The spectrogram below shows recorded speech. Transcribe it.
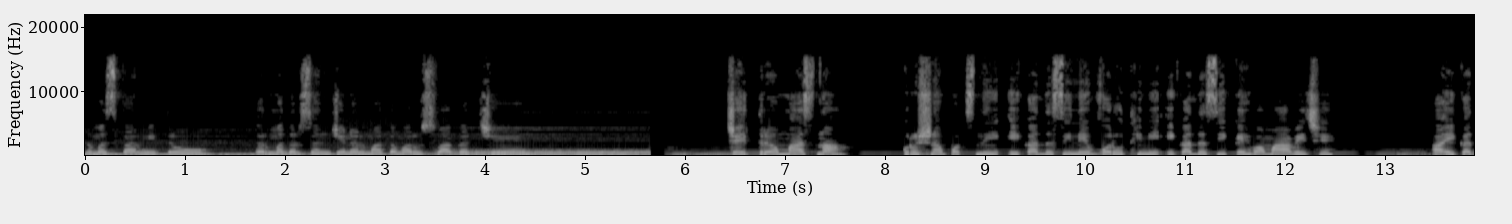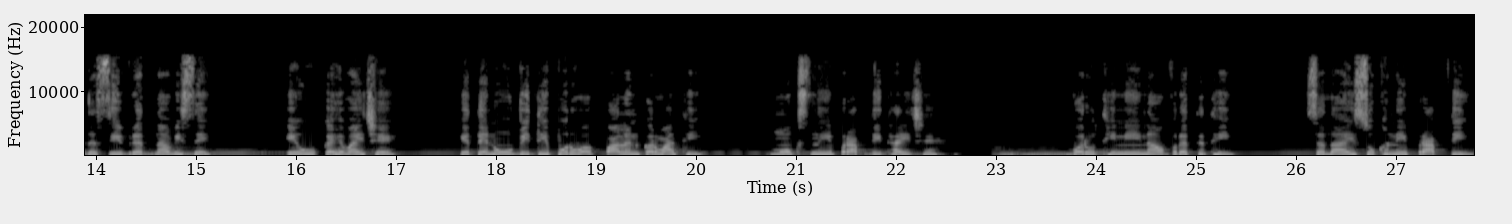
નમસ્કાર મિત્રો. ધર્મદર્શન ચેનલમાં તમારું સ્વાગત છે. ચૈત્ર માસના કૃષ્ણ પક્ષની એકાદશીને વરુથીની એકાદશી કહેવામાં આવે છે. આ એકાદશી વ્રતના વિશે એવું કહેવાય છે કે તેનું વિધિપૂર્વક પાલન કરવાથી મોક્ષની પ્રાપ્તિ થાય છે. વરુથિનીના વ્રતથી સદાય સુખની પ્રાપ્તિ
